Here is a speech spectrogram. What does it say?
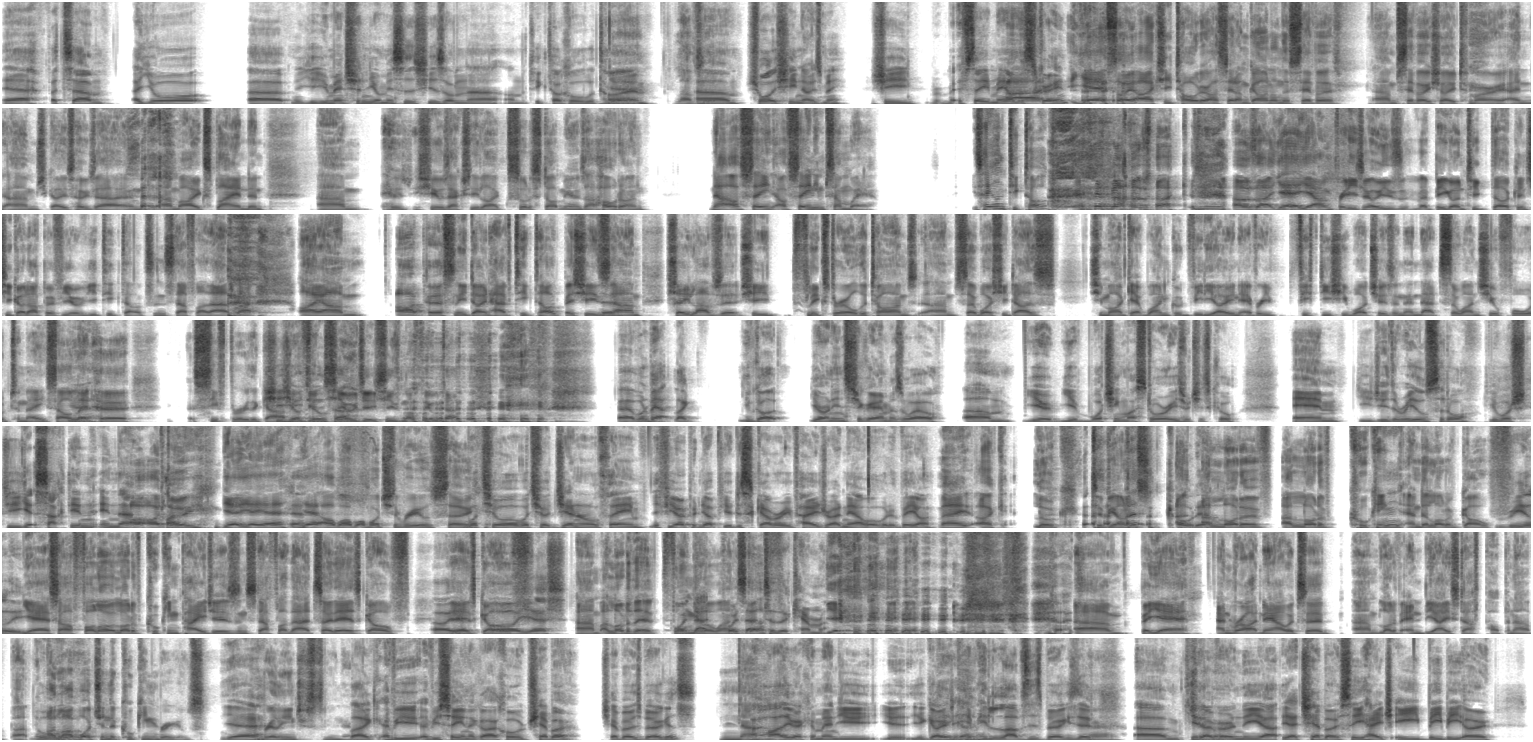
yeah, but um, are your uh, you, you mentioned your missus. She's on uh, on the TikTok all the time. loves it. Um, surely she knows me. She seen me on the Uh, screen. yeah, so I actually told her, I said, I'm going on the Sevo, um, Sevo show tomorrow. And um, she goes, Who's that? And um, I explained, and um, he she was actually like, sort of stopped me and was like, Hold on. No, I've seen, I've seen him somewhere. Is he on TikTok? I was like, I was like, yeah, yeah, I'm pretty sure he's big on TikTok. And she got up a few of your TikToks and stuff like that. But I, um, I personally don't have TikTok, but she's, Yeah. um, she loves it. She flicks through all the times. Um, so what she does, she might get one good video in every 50 she watches, and then that's the one she'll forward to me. So I'll Yeah. let her sift through the garbage. She's your filter? she's my filter. Uh, what about like you've got you're on Instagram as well. Um, you're you're watching my stories, which is cool. Um, do you do the reels at all? Do you watch? Do you get sucked in in that? I, I do. Yeah, yeah, yeah. Yeah? Yeah, I, I, I watch the reels. So, What's your What's your general theme? If you opened up your discovery page right now, what would it be on? mate, I look to be honest, a, a lot of a lot of cooking and a lot of golf. Really? Yeah, so I follow a lot of cooking pages and stuff like that. So there's golf, Oh yeah. There's golf. Oh yes. um, a lot of the Point Formula that, One point stuff. that to the camera. Yeah. um, but yeah, and right now it's a um, lot of NBA stuff popping up. But I love watching the cooking reels. yeah. I'm really interested in them. Like, have you have you seen a guy called Chebbo? Chebbo's Burgers. No, I highly recommend you you, you go There you to go. him. He loves his burgers. Dude. Alright. Um, kid Chebbo. over in the uh, yeah Chebbo C H E B B O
